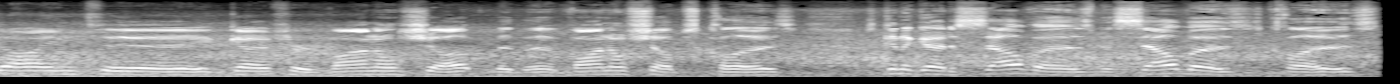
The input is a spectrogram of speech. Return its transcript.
going to go for a vinyl shop, but the vinyl shop's closed. I was gonna go to Salvo's, but Salvo's is closed.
